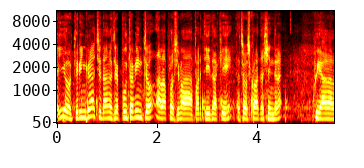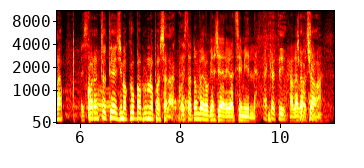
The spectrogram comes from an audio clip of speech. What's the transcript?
Io ti ringrazio dandoti appuntamento alla prossima partita che la tua squadra scenderà qui alla 48esima Coppa Bruno Passalacqua. È stato un vero piacere, grazie mille. Anche a te. Alla ciao, prossima. Ciao.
